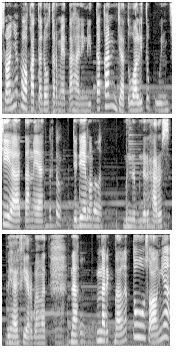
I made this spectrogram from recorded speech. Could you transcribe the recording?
Soalnya kalau kata dokter Meta Hanindita kan jadwal itu kunci ya Tan ya betul Jadi betul emang banget bener-bener harus behavior banget Nah Mm. menarik banget tuh soalnya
